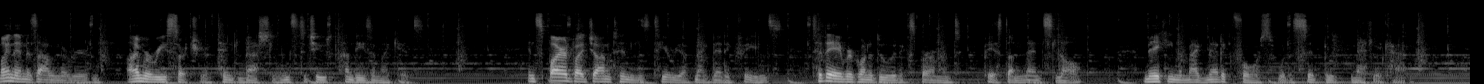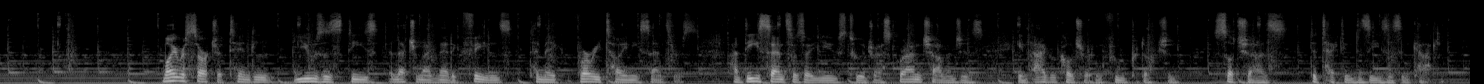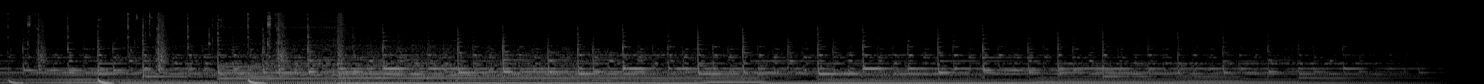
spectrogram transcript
My name is Alan O'Riordan. I'm a researcher at Tyndall National Institute and these are my kids. Inspired by John Tyndall's theory of magnetic fields, today we're going to do an experiment based on Lenz's law, making a magnetic force with a simple metal can. My research at Tyndall uses these electromagnetic fields to make very tiny sensors. And these sensors are used to address grand challenges in agriculture and food production, such as detecting diseases in cattle.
